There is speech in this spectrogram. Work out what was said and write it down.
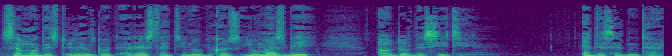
some of the students got arrested, you know, because you must be out of the city at a certain time.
